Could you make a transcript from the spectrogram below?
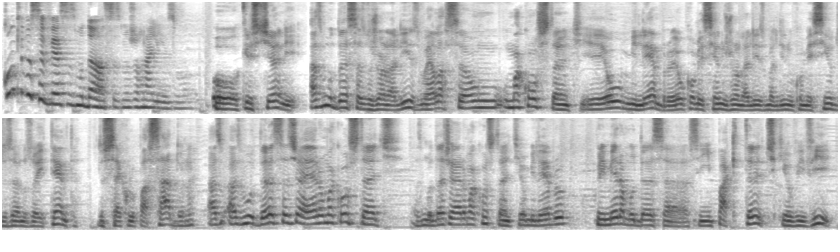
Como que você vê essas mudanças no jornalismo? Ô, Cristiane, as mudanças do jornalismo, elas são uma constante. Eu me lembro, eu comecei no jornalismo ali no comecinho dos anos 80, do século passado, né? As, as mudanças já eram uma constante. As mudanças já eram uma constante. Eu me lembro, primeira mudança assim impactante que eu vivi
